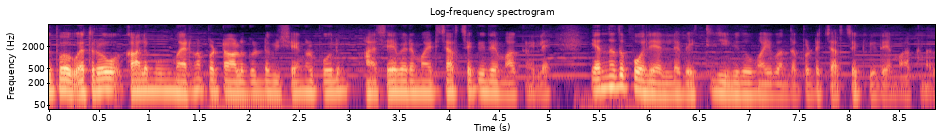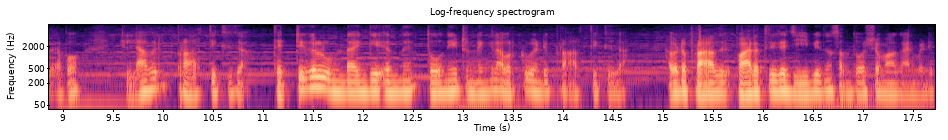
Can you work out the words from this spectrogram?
ഇപ്പോൾ എത്രയോ കാലം മുമ്പ് മരണപ്പെട്ട ആളുകളുടെ വിഷയങ്ങൾ പോലും ആശയപരമായിട്ട് ചർച്ചയ്ക്ക് വിധേയമാക്കണില്ലേ? എന്നതുപോലെയല്ല വ്യക്തി ജീവിതവുമായി ബന്ധപ്പെട്ട് ചർച്ചയ്ക്ക് വിധേയമാക്കുന്നത് അപ്പോൾ എല്ലാവരും പ്രാർത്ഥിക്കുക. തെറ്റുകൾ ഉണ്ടെങ്കിൽ എന്ന് തോന്നിയിട്ടുണ്ടെങ്കിൽ അവർക്ക് വേണ്ടി പ്രാർത്ഥിക്കുക. അവരുടെ പ്രാ പാരത്രിക ജീവിതം സന്തോഷമാകാൻ വേണ്ടി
